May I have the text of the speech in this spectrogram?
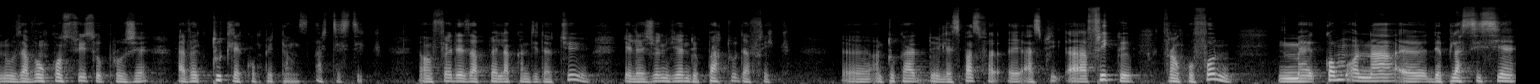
Nous avons construit ce projet avec toutes les compétences artistiques. on fait des appels à candidature et les jeunes viennent de partout d'Afrique. Euh, en tout cas de l'espace euh, Afrique francophone. Mais comme on a euh, des plasticiens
